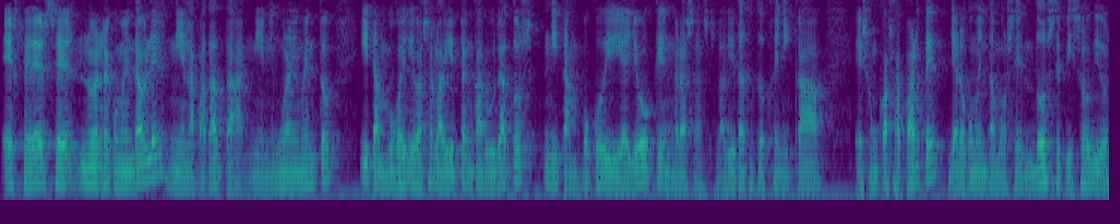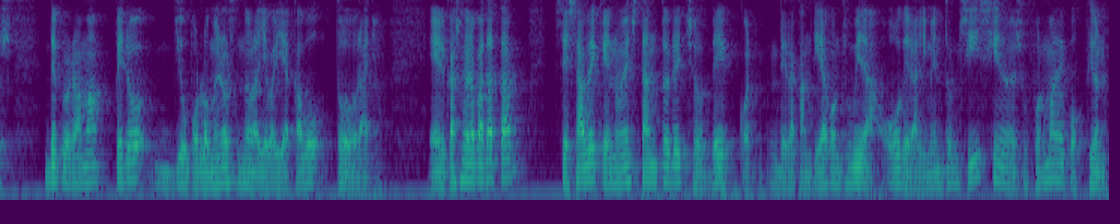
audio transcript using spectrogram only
Excederse no es recomendable ni en la patata ni en ningún alimento y tampoco hay que basar la dieta en carbohidratos ni tampoco diría yo que en grasas. La dieta cetogénica es un caso aparte, ya lo comentamos en dos episodios de programa, pero yo por lo menos no la llevaría a cabo todo el año. En el caso de la patata, se sabe que no es tanto el hecho de, de, la cantidad consumida o del alimento en sí, sino de su forma de cocción.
